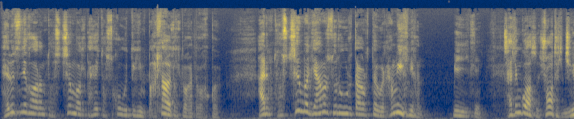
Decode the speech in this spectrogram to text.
тариуцныхаа оронд тусчих юм бол дахиж тусахгүй гэдэг юм балаа ойлголт байгаа даа байхгүй юу? Харин тусчих юм бол ямар сөрөг үр дагавартай вэ? Хамгийн ихнийх нь би хэлье. Цалингуу болно. Шууд хэлчих.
